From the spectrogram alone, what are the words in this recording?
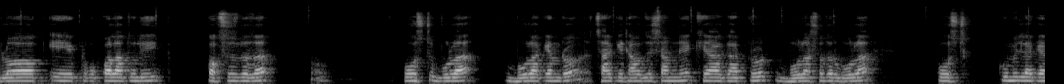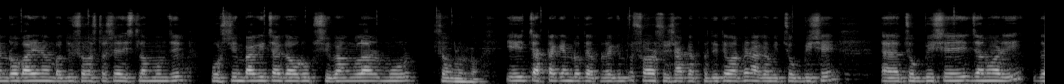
block A, Kolatoli, Cox's Bazar post বোলা বোলা কেন্দ্র, সার্কিট হাউসের সামনে, খেয়াঘাট রোড বোলা সদর বোলা পোস্ট কুমিল্লা কেন্দ্র, বাড়ি নম্বর দুশো অষ্টাশি ইসলাম মঞ্জিল পশ্চিম বাগিচা গাঁও রূপসী বাংলার মোড় সংলগ্ন। এই চারটা কেন্দ্রতে আপনারা কিন্তু সরাসরি সাক্ষাৎকার দিতে পারবেন আগামী চব্বিশে চব্বিশে জানুয়ারি দু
